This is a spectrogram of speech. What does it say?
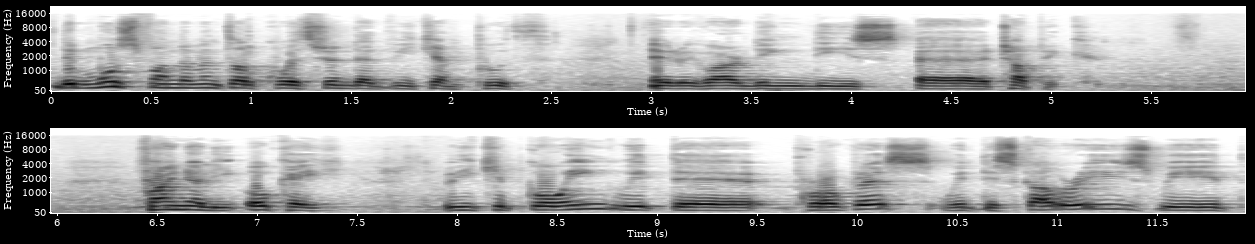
the most fundamental question that we can put uh, regarding this uh, topic. Finally, okay, we keep going with the progress, with discoveries, with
